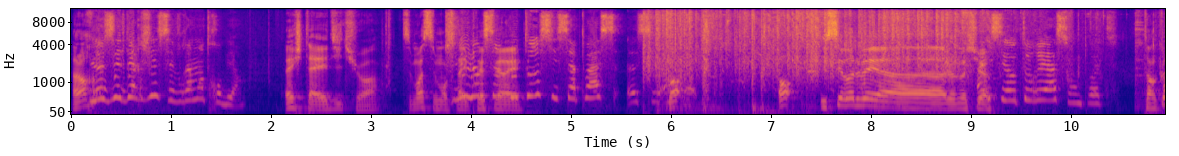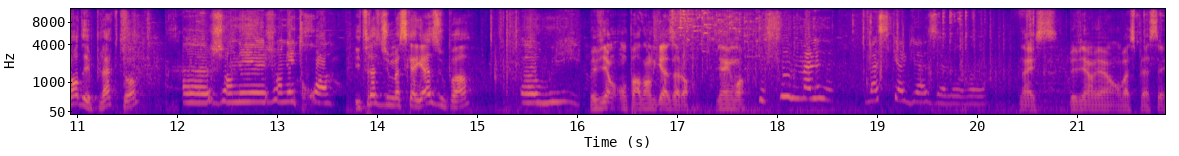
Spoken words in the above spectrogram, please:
Alors, Le ZRG, c'est vraiment trop bien. eh, je t'avais dit, tu vois. C'est moi, c'est mon snipe lance un préféré. couteau, si ça passe, euh, c'est... Bon. Oh, il s'est relevé, euh, le Ah, monsieur. il s'est autoré à son pote. T'as encore des plaques, toi? Euh, j'en ai, j'en ai trois. Il te reste du masque à gaz ou pas? Euh, oui. Mais viens, on part dans le gaz alors. Viens avec moi. Je full mal... masque à gaz, alors... euh. Nice. Mais viens, viens, on va se placer.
